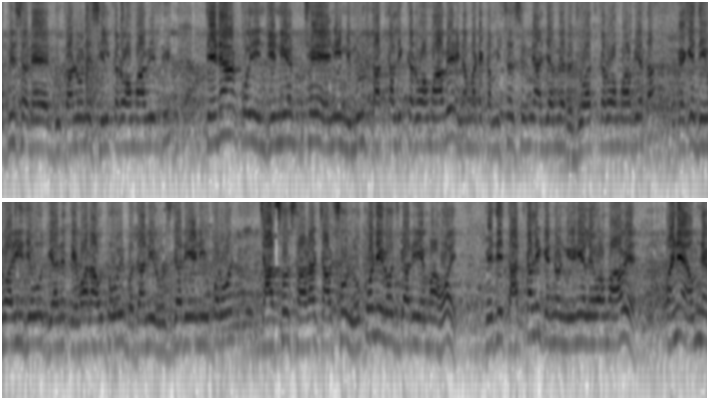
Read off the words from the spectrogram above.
ઓફિસ અને દુકાનોને સીલ કરવામાં આવી હતી. તેના કોઈ એન્જિનિયર છે એની નિમણૂક તાત્કાલિક કરવામાં આવે, એના માટે કમિશનરશ્રીને આજે અમે રજૂઆત કરવામાં આવી હતા કારણ કે દિવાળી જેવો જ્યારે તહેવાર આવતો હોય, બધાની રોજગારી એની ઉપર હોય, ચારસો, સાડા ચારસો લોકોની રોજગારી એમાં હોય તેથી તાત્કાલિક એનો નિર્ણય લેવામાં આવે અને અમને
